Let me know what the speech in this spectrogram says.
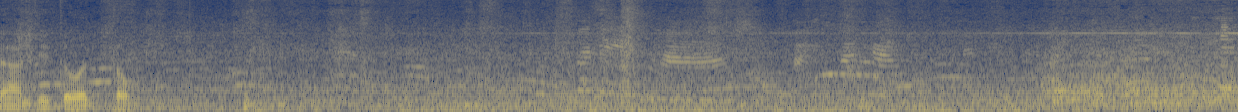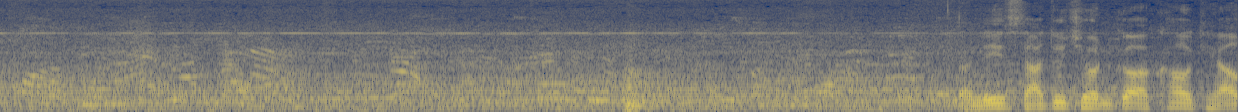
ด้านที่ตะวันตก อนนี้สาธุชนก็เข้าแถว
